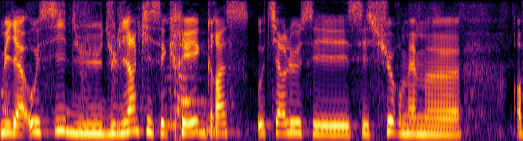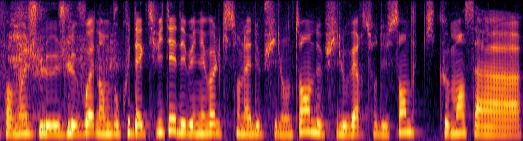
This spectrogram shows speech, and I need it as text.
Mais il y a aussi du, lien qui s'est créé grâce au tiers-lieu, c'est sûr, même. Euh, enfin, moi, je le, je le, vois dans beaucoup d'activités, des bénévoles qui sont là depuis longtemps, depuis l'ouverture du centre, qui commencent à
